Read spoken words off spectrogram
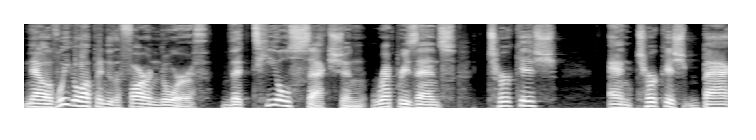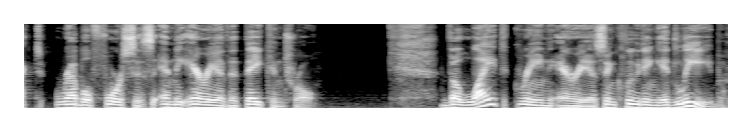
Now, if we go up into the far north, the teal section represents Turkish and Turkish-backed rebel forces in the area that they control. The light green areas, including Idlib,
